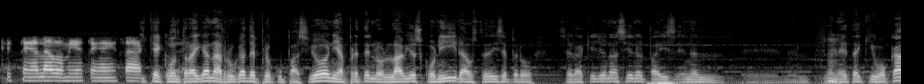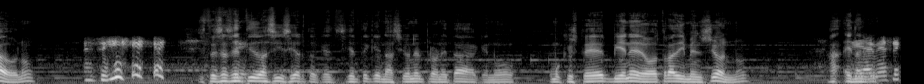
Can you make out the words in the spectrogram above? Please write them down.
que estén al lado mío estén en esa... Y que contraigan arrugas de preocupación y aprieten los labios con ira. Usted dice, pero ¿será que yo nací en el país, en el, planeta equivocado, no? Sí. Usted se ha sentido así, ¿cierto? Que siente que nació en el planeta que no, como que usted viene de otra dimensión, ¿no? Ah, hay veces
